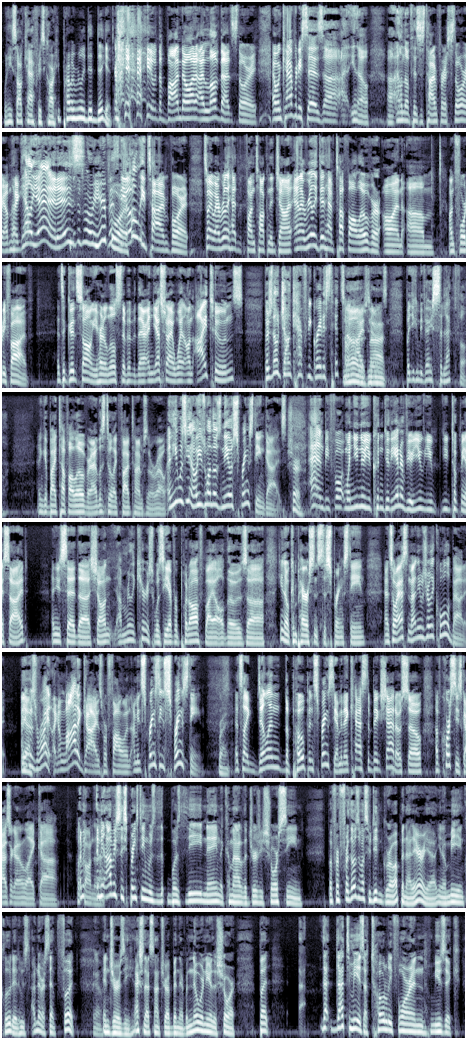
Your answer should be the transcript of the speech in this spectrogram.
when he saw Cafferty's car, he probably really did dig it. yeah, with the bondo on it. I love that story. And when Cafferty says, uh, you know, uh, I don't know if this is time for a story, I'm like, hell yeah, it is. This is what we're here This for. is the only time for it. So anyway, I really had fun talking to John, and I really did have tough all over on um, on 45. It's a good song. You heard a little snippet of it there. And yesterday I went on iTunes. There's no John Cafferty greatest hits on No, iTunes, but you can be very selectful and get by tough all over. I listened to it like five times in a row. And he was, you know, he was one of those Neo Springsteen guys. Sure. And before, when you knew you couldn't do the interview, you you you took me aside. And you said, uh, Sean, I'm really curious. Was he ever put off by all those, uh, you know, comparisons to Springsteen? And so I asked him that, and he was really cool about it. And Yeah. he was right. Like a lot of guys were following. I mean, Springsteen's Springsteen. Right. It's like Dylan, the Pope, and Springsteen. I mean, they cast a big shadow, so of course these guys are going to like uh, hook I mean, on to I mean, obviously Springsteen was the, was the name that come out of the Jersey Shore scene, but for for those of us who didn't grow up in that area, you know, me included, who's I've never set foot Yeah. in Jersey. Actually, that's not true. I've been there, but nowhere near the shore. But uh, that that to me is a totally foreign music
